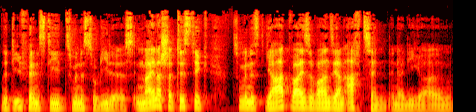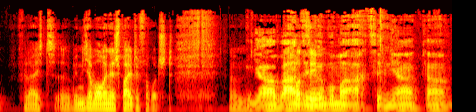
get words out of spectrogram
eine Defense, die zumindest solide ist. In meiner Statistik, zumindest yardweise, waren sie an 18 in der Liga. Vielleicht äh, bin ich aber auch in der Spalte verrutscht. Ähm, ja, Wahnsinn, trotzdem, irgendwo mal 18, ja, klar.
